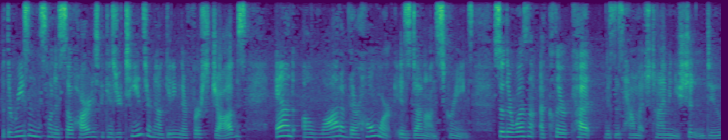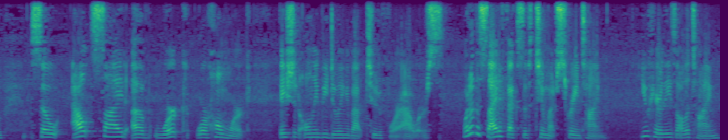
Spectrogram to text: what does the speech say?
but the reason this one is so hard is because your teens are now getting their first jobs and a lot of their homework is done on screens. So there wasn't a clear cut, this is how much time and you shouldn't do. So outside of work or homework, they should only be doing about two to four hours. What are the side effects of too much screen time? You hear these all the time.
